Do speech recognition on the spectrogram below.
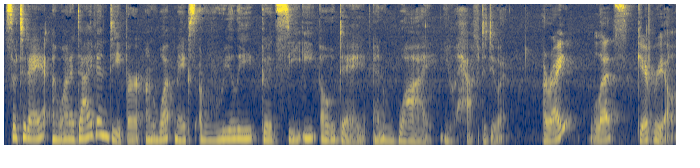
So, today I want to dive in deeper on what makes a really good CEO day and why you have to do it. All right, let's get real.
